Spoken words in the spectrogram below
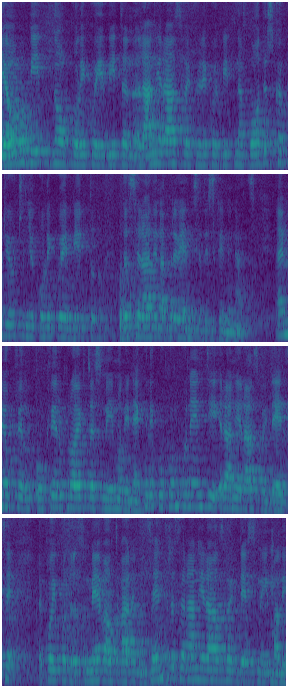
je ovo bitno, koliko je bitan rani razvoj, koliko je bitna podrška pri učenju, koliko je bitno da se radi na prevenciju diskriminacije. Naime, u okviru projekta smo imali nekoliko komponenti, rani razvoj dece, koji podrazumeva otvaranje centra za rani razvoj, gde smo imali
